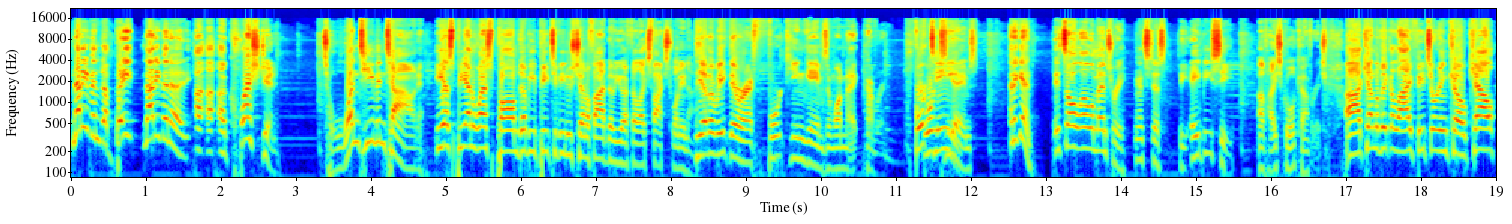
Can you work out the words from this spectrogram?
Not even a debate, not even a, a, a question. To one team in town ESPN West Palm, WPTV News Channel 5, WFLX Fox 29. the other week, they were at 14 games in one night covering. 14, games. And again, it's all elementary. It's just the ABC of high school coverage. Uh, Ken LaVicka Live featuring Kokell.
